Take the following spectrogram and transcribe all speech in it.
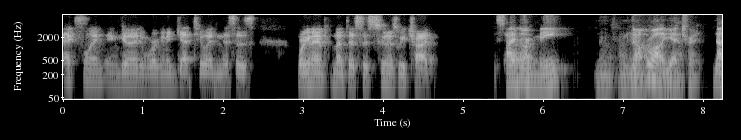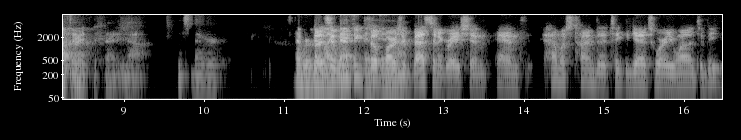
excellent and good, and we're going to get to it, and this is we're going to implement this as soon as we tried it." Aside No. from me, no, I'm no. well, I'm yeah. Trent. nothing. Trent. No, it's never. It's never But been I'd like say, what do you think in- so in far is that. your best integration, and how much time did it take to get it to where you wanted it to be?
